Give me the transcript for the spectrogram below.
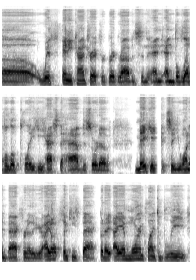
uh, with any contract for Greg Robinson and and the level of play he has to have to sort of make it so you want him back for another year. I don't think he's back, but I, I am more inclined to believe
